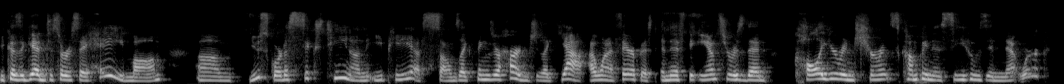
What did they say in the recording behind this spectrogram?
Because again, to sort of say, hey, mom, um, you scored a 16 on the EPDS. Sounds like things are hard. And she's like, yeah, I want a therapist. And if the answer is then call your insurance company to see who's in network,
